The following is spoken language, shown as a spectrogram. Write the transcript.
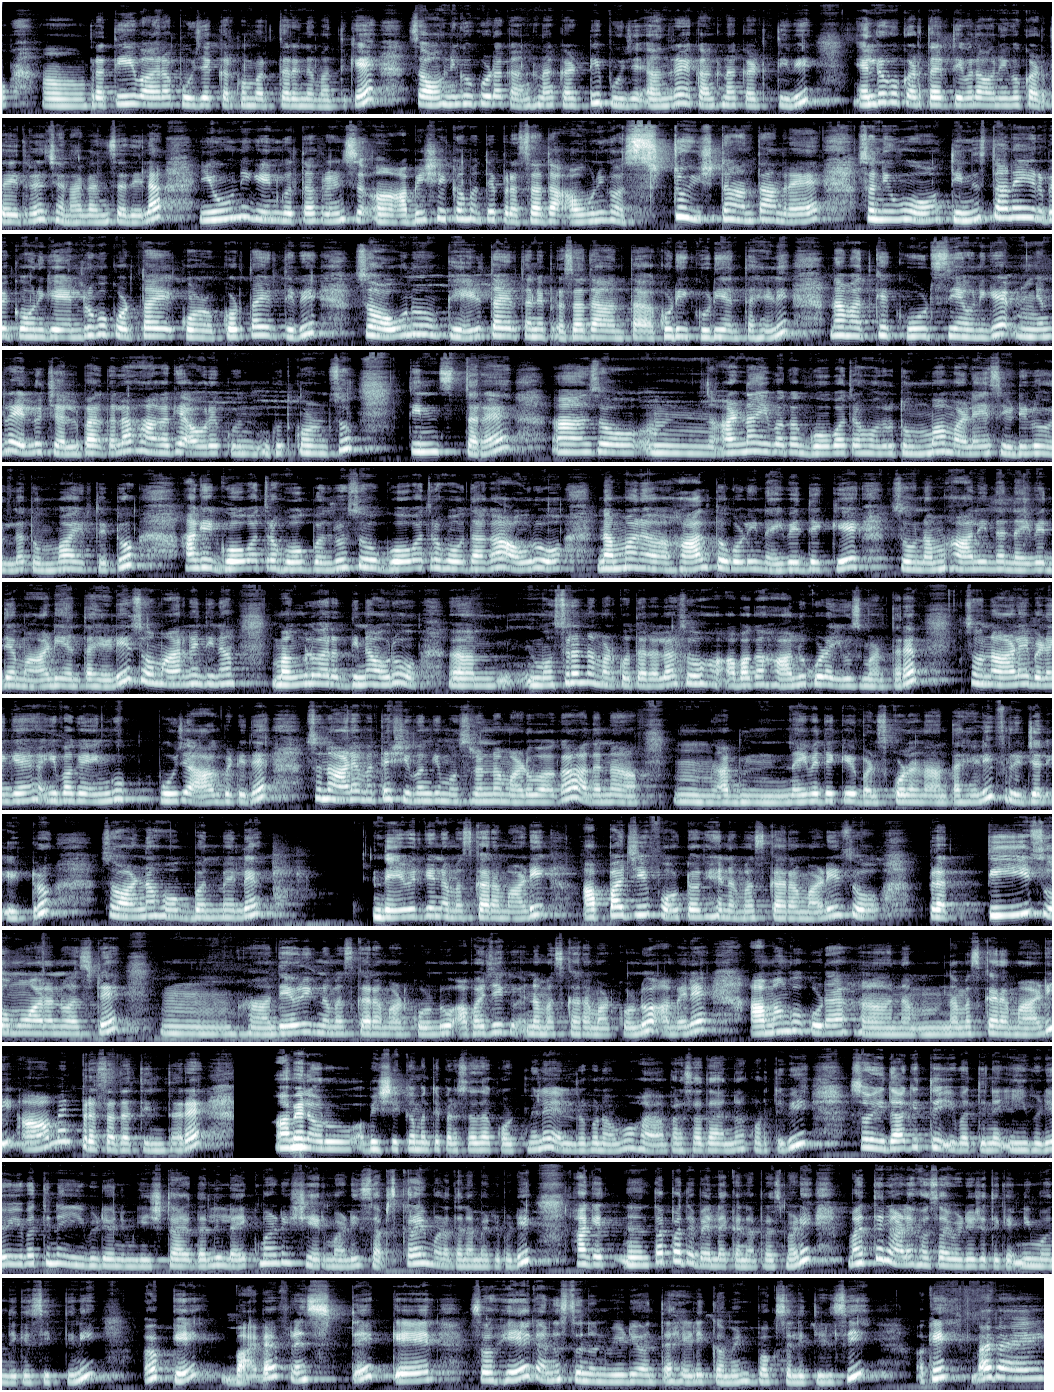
ಪ್ರತಿ ವಾರ ಪೂಜೆಗೆ ಕರ್ಕೊಂಬರ್ತಾರೆ ನಮ್ಮ ಅತ್ತಿಗೆ ಸೊ ಅವನಿಗೂ ಕೂಡ ಕಂಕಣ ಕಟ್ಟಿ ಪೂಜೆ, ಅಂದರೆ ಕಂಕಣ ಕಟ್ತೀವಿ. ಎಲ್ರಿಗೂ ಕಟ್ತಾ ಇರ್ತೀವಲ್ಲ, ಅವನಿಗೂ ಕಟ್ತಾ ಇದ್ರೆ ಚೆನ್ನಾಗಿ ಅನ್ಸೋದಿಲ್ಲ. ಇವನಿಗೆ ಏನು ಗೊತ್ತಾ ಫ್ರೆಂಡ್ಸ್ ಅಭಿಷೇಕ ಮತ್ತು ಪ್ರಸಾದ ಅವನಿಗೂ ಅಷ್ಟು ಇಷ್ಟ ಅಂತ ಅಂದರೆ ಸೊ ನೀವು ತಿನ್ನಿಸ್ತಾನೇ ಇರಬೇಕು ಅವನಿಗೆ. ಎಲ್ರಿಗೂ ಕೊಡ್ತಾ ಕೊಡ್ತಾ ಇರ್ತೀವಿ. ಸೊ ಅವನು ಹೇಳ್ತಾ ಇರ್ತಾನೆ ಪ್ರಸಾದ ಅಂತ, ಕುಡಿ ಕುಡಿ ಅಂತ ಹೇಳಿ. ನಾವು ಅದಕ್ಕೆ ಕೂಡಿಸಿ ಅವನಿಗೆ ಅಂದರೆ ಎಲ್ಲೂ ಚೆಲ್ಲಬಾರ್ದಲ್ಲ ಹಾಗಾಗಿ ಅವರೇ ಕುನ್ ಕುತ್ಕೊಂಡು ತಿನ್ನಿಸ್ತಾರೆ ಸೊ ಅಣ್ಣ ಇವಾಗ ಗೋವಾ ಹತ್ರ ಹೋದರು, ತುಂಬ ಮಳೆ, ಸಿಡಿಲು ಎಲ್ಲ ತುಂಬ ಇರ್ತಿತ್ತು. ಹಾಗೆ ಗೋವಾ ಹತ್ರ ಹೋಗಿ ಬಂದರು. ಸೊ ಗೋವಾ ಹತ್ರ ಹೋದಾಗ ಅವರು ನಮ್ಮ ಹಾಲು ತಗೊಳ್ಳಿ ನೈವೇದ್ಯಕ್ಕೆ ಸೊ ನಮ್ಮ ಹಾಲಿಂದ ನೈವೇದ್ಯ ಮಾಡಿ ಅಂತ ಹೇಳಿ ಸೊ ಮಾರನೇ ದಿನ, ಮಂಗಳವಾರದ ದಿನ ಅವರು ಮೊಸರನ್ನ ಮಾಡ್ಕೋತಾರಲ್ಲ ಸೊ ಅವಾಗ ಹಾಲು ಕೂಡ ಯೂಸ್ ಮಾಡ್ತಾರೆ. ಸೊ ನಾಳೆ ಬೆಳಗ್ಗೆ, ಇವಾಗ ಹೆಂಗೂ ಪೂಜೆ ಆಗಿಬಿಟ್ಟಿದೆ. ಸೊ ನಾಳೆ ಮತ್ತೆ ಶಿವಂಗೆ ಮೊಸರನ್ನ ಮಾಡುವಾಗ ಅದನ್ನು ನೈವೇದ್ಯಕ್ಕೆ ಬಳಸ್ಕೊಳ್ಳೋಣ ಅಂತ ಹೇಳಿ ಫ್ರಿಜ್ಜಲ್ಲಿ ಇಟ್ಟರು ಸೊ ಅಣ್ಣ ಹೋಗಿ ಬಂದಮೇಲೆ ದೇವರಿಗೆ ನಮಸ್ಕಾರ ಮಾಡಿ, ಅಪ್ಪಾಜಿ ಫೋಟೋಗೆ ನಮಸ್ಕಾರ ಮಾಡಿ. ಸೊ ಪ್ರತಿ ಸೋಮವಾರನೂ ಅಷ್ಟೇ ದೇವರಿಗೆ ನಮಸ್ಕಾರ ಮಾಡಿಕೊಂಡು, ಅಪ್ಪಾಜಿಗೆ ನಮಸ್ಕಾರ ಮಾಡಿಕೊಂಡು, ಆಮೇಲೆ ಅಮ್ಮಂಗೂ ಕೂಡ ನಮ್, ನಮಸ್ಕಾರ ಮಾಡಿ, ಆಮೇಲೆ ಪ್ರಸಾದ ತಿಂತಾರೆ. ಆಮೇಲೆ ಅವರು ಅಭಿಷೇಕ ಮತ್ತು ಪ್ರಸಾದ ಕೊಟ್ಮೇಲೆ ಎಲ್ರಿಗೂ ನಾವು ಪ್ರಸಾದವನ್ನು ಕೊಡ್ತೀವಿ. ಸೊ ಇದಾಗಿತ್ತು ಇವತ್ತಿನ ಈ ವಿಡಿಯೋ. ಇವತ್ತಿನ ಈ ವಿಡಿಯೋ ನಿಮಗೆ ಇಷ್ಟ ಇದ್ದಲ್ಲಿ ಲೈಕ್ ಮಾಡಿ, ಶೇರ್ ಮಾಡಿ, ಸಬ್ಸ್ಕ್ರೈಬ್ ಮಾಡೋದನ್ನು ಮರಿಬೇಡಿ. ಹಾಗೆ ತಪ್ಪದೆ ಬೆಲ್ಲೈಕನ್ನು ಪ್ರೆಸ್ ಮಾಡಿ. ಮತ್ತೆ ನಾಳೆ ಹೊಸ ವಿಡಿಯೋ ಜೊತೆಗೆ ನಿಮ್ಮೊಂದಿಗೆ ಸಿಗ್ತೀನಿ. Okay bye bye friends take care so ಹೇಗೆ ಅನ್ನಿಸ್ತು ನನ್ನ ವಿಡಿಯೋ ಅಂತ ಹೇಳಿ ಕಮೆಂಟ್ ಬಾಕ್ಸಲ್ಲಿ ತಿಳಿಸಿ. ಓಕೆ ಬಾಯ್ ಬಾಯ್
